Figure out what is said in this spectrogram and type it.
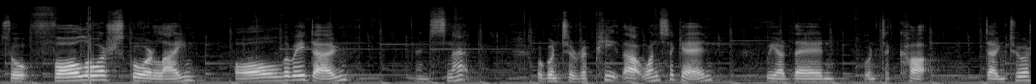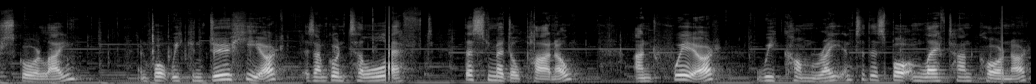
So follow our score line all the way down and snip. We're going to repeat that once again. We are then going to cut down to our score line and what we can do here is I'm going to lift this middle panel and where we come right into this bottom left hand corner,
